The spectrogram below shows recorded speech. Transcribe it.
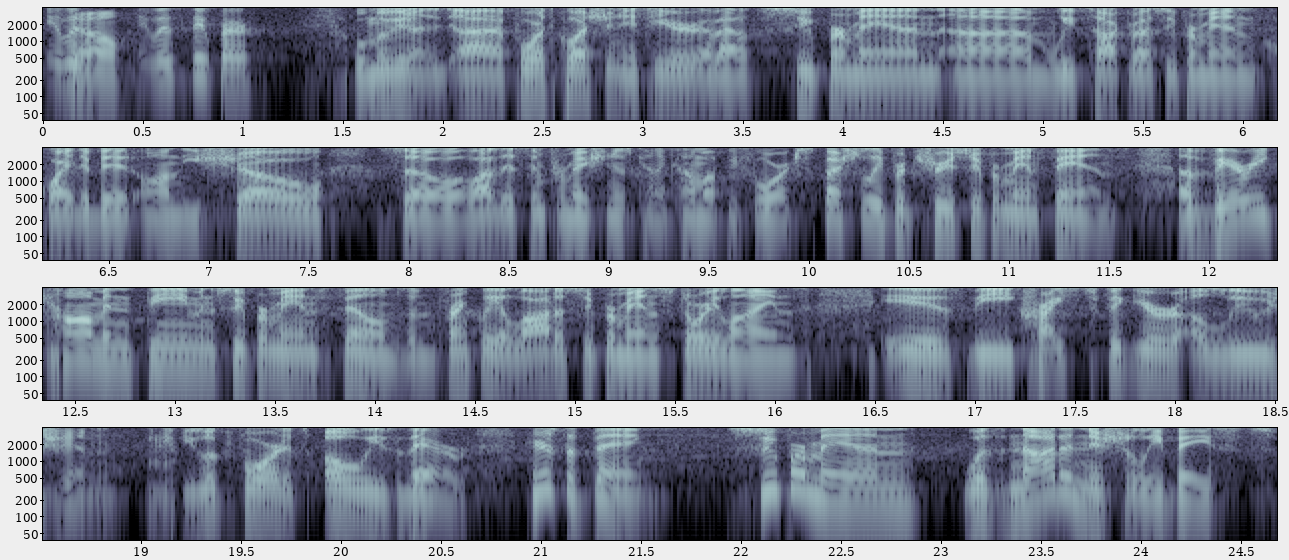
It was No. it was super. Well, moving on. Uh, fourth question is here about Superman. Um, we've talked about Superman quite a bit on the show, so a lot of this information has kind of come up before, especially for true Superman fans. A very common theme in Superman films, and frankly, a lot of Superman storylines, is the Christ figure illusion. If you look for it, it's always there. Here's the thing Superman was not initially based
